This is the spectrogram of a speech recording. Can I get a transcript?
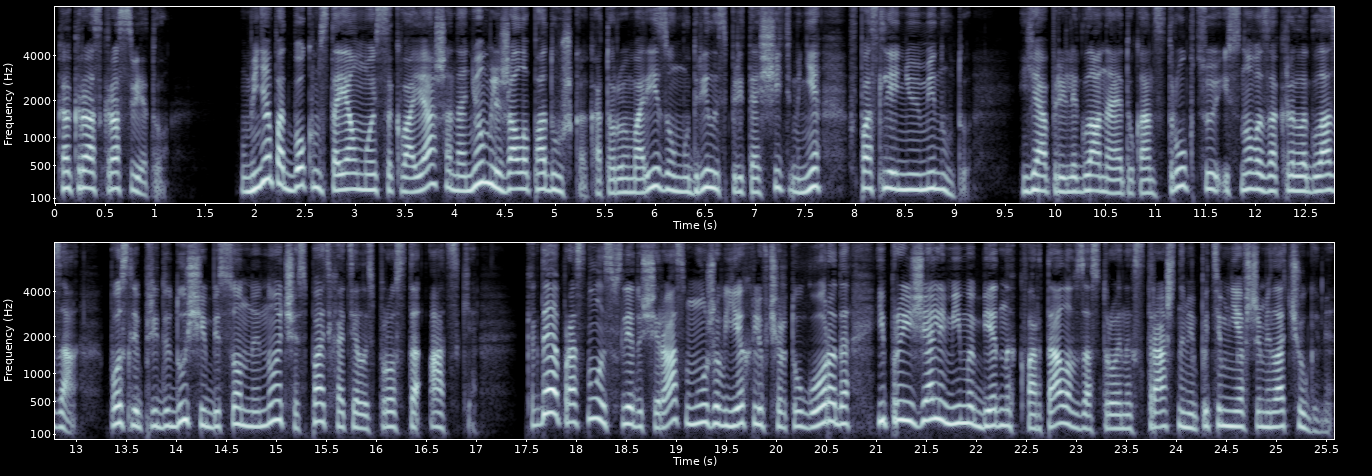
как раз к рассвету. У меня под боком стоял мой саквояж, а на нем лежала подушка, которую Мариза умудрилась притащить мне в последнюю минуту. Я прилегла на эту конструкцию и снова закрыла глаза — После предыдущей бессонной ночи спать хотелось просто адски. Когда я проснулась в следующий раз, мы уже въехали в черту города и проезжали мимо бедных кварталов, застроенных страшными потемневшими лачугами.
